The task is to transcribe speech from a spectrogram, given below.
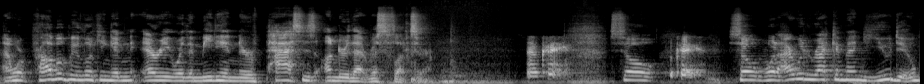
and we're probably looking at an area where the median nerve passes under that wrist flexor. Okay. So Okay. so what I would recommend you do,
